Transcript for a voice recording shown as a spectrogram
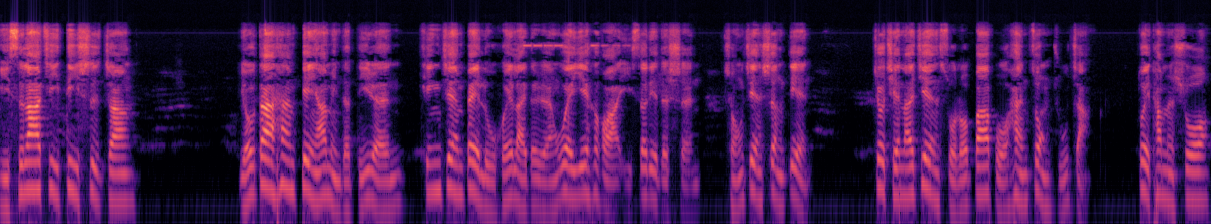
以斯拉记第四章，犹大和便雅悯的敌人听见被掳回来的人为耶和华以色列的神重建圣殿，就前来见所罗巴伯和众族长，对他们说：“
